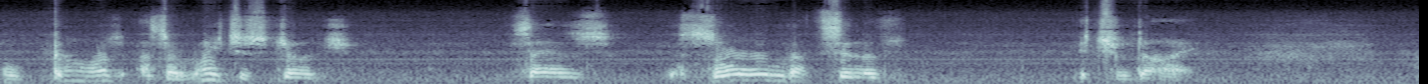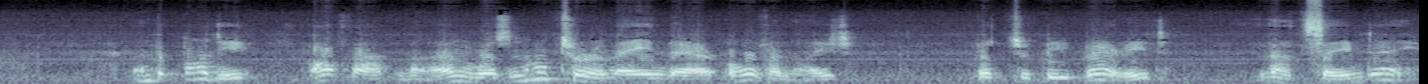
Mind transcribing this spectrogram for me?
And God, as a righteous judge, says, The soul that sinneth, it shall die. And the body of that man was not to remain there overnight, but to be buried that same day.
